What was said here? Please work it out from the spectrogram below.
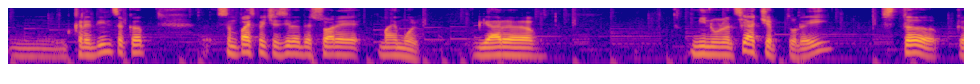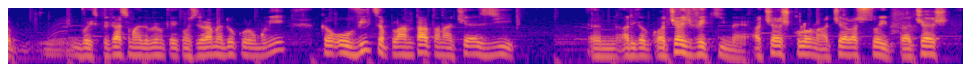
mm, credință că sunt 14 zile de soare mai mult. Iar uh, minunăția ceptului stă, că vă explicase mai devreme că e considerat medocul României, că o viță plantată în aceea zi, în, adică cu aceeași vechime, aceeași coloană, același soi, pe aceeași uh,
